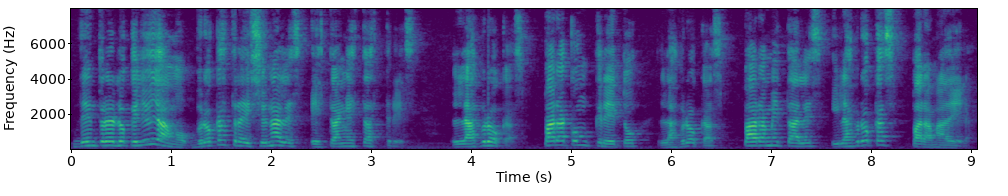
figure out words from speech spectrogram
Dentro de lo que yo llamo brocas tradicionales están estas tres las brocas para concreto, las brocas para metales y las brocas para madera.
